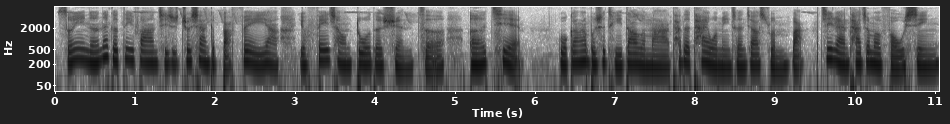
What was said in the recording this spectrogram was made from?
所以呢，那个地方其实就像个 buffet 一样，有非常多的选择，而且。我刚刚不是提到了吗？它的泰文名称叫笋板。既然它这么佛心，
